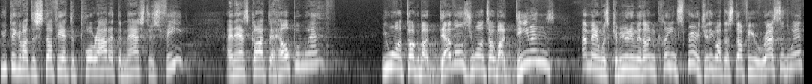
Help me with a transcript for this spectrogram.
You think about the stuff he had to pour out at the master's feet and ask God to help him with? You want to talk about devils? You want to talk about demons? That man was communing with unclean spirits. You think about the stuff he wrestled with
